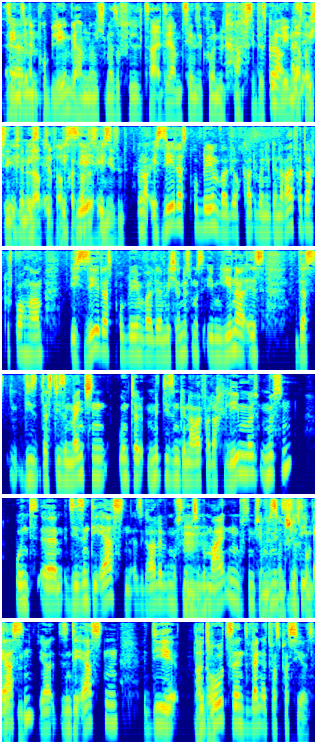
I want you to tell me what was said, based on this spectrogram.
Sehen Sie ein ähm, Problem? Wir haben nicht mehr so viel Zeit. Sie haben zehn Sekunden, ob Sie das genau, Problem also nachvollziehen ich, können ich, oder ob Sie auf Frau Gottes Linie sind. Genau, ich sehe das Problem, weil wir auch gerade über den Generalverdacht gesprochen haben. Ich sehe das Problem, weil der Mechanismus eben jener ist, dass, die, dass diese Menschen unter, mit diesem Generalverdacht leben müssen und ähm, sie sind die ersten, also gerade muslimische mhm. Gemeinden, muslimische Communities sind die ersten, ja, sind die ersten, die Pardon. bedroht sind, wenn etwas passiert.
